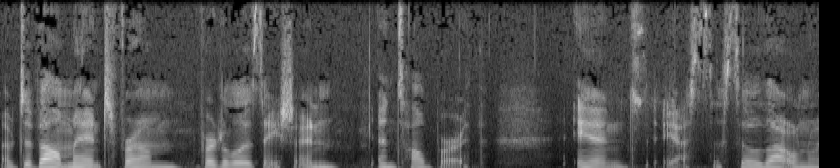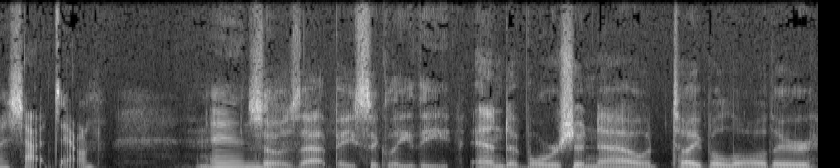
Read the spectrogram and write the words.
of development from fertilization until birth. And yes, so that one was shot down. Hmm. And so is that basically the end abortion now type of law there?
